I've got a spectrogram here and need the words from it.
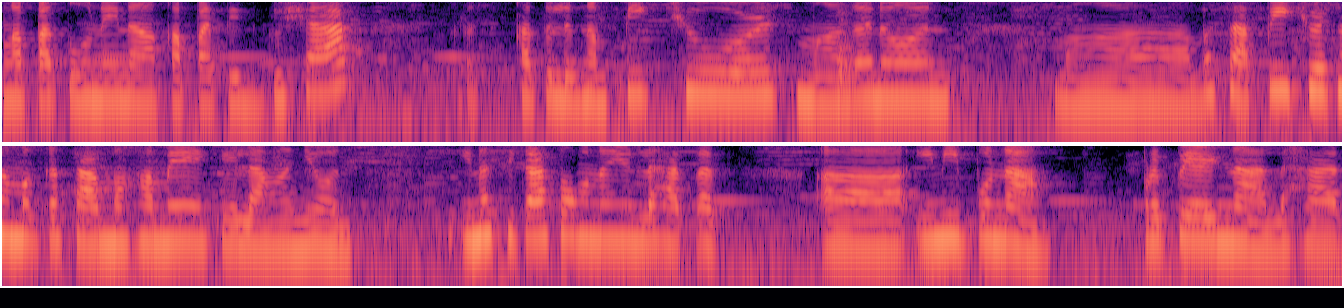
mga patunay na kapatid ko siya, katulad ng pictures, mga ganon, mga basta pictures na magkasama kami, kailangan yon. Inasikaso ko na yung lahat at ah, inipo na, prepare na lahat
